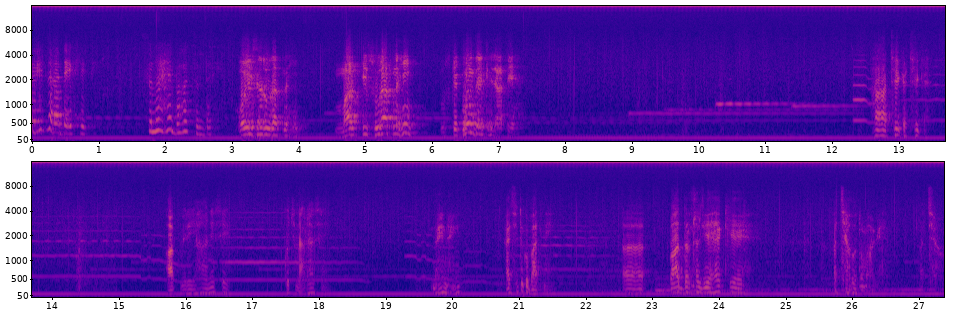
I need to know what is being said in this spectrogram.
मैं भी जरा देख लेती। सुना है बहुत सुंदर है। कोई ज़रूरत नहीं। मर्द की सूरत नहीं उसके गुण देखे जाते हैं। हाँ ठीक है ठीक है। आप मेरे यहाँ आने से कुछ नाराज़ हैं? नहीं नहीं ऐसी तो कोई बात नहीं। आ, बात दरअसल यह है कि अच्छा हो तुम आ गए अच्छा हो।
